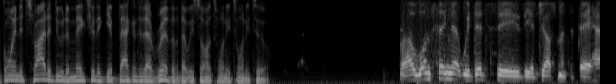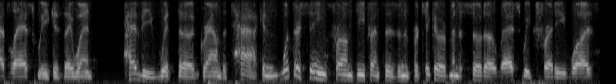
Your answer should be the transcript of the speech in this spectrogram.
going to try to do to make sure they get back into that rhythm that we saw in 2022? Well, one thing that we did see the adjustment that they had last week is they went heavy with the ground attack. And what they're seeing from defenses, and in particular Minnesota last week, Freddie, was –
